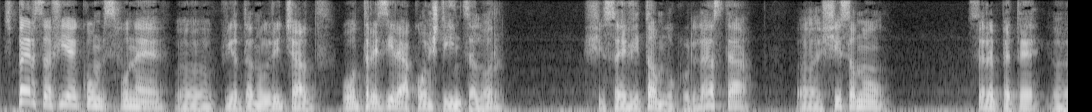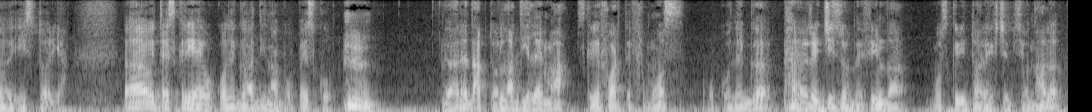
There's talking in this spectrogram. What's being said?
Sper să fie, cum spune uh, prietenul Richard, o trezire a conștiințelor și să evităm lucrurile astea uh, și să nu se repete uh, istoria. Uh, uite, scrie o colegă Adina Popescu, redactor la Dilema, scrie foarte frumos, o colegă, regizor de film, dar o scriitoare excepțională, uh,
